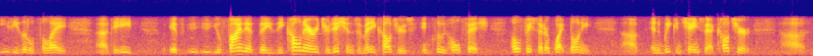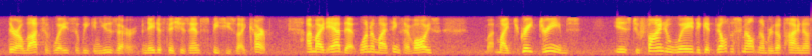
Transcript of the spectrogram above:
easy little fillet uh, to eat. If you find that the the culinary traditions of many cultures include whole fish, whole fish that are quite bony uh, and we can change that culture. Uh, there are lots of ways that we can use our native fishes and species like carp. I might add that one of my things I've always, my, my great dreams, is to find a way to get delta smelt numbers up high enough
